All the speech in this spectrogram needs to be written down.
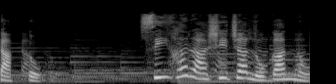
टाकतो. सिंह राशीच्या लोकांनो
